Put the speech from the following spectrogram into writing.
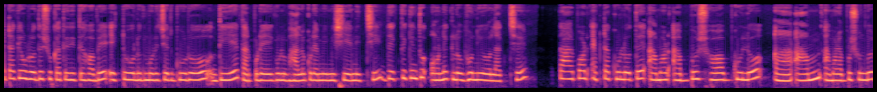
এটাকেও রোদে শুকাতে দিতে হবে, একটু হলুদ মরিচের গুঁড়ো দিয়ে তারপরে এগুলো ভালো করে আমি মিশিয়ে নিচ্ছি। দেখতে কিন্তু অনেক লোভনীয় লাগছে। তারপর একটা কুলোতে আমার আব্বু সবগুলো আম আমার আব্বু সুন্দর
